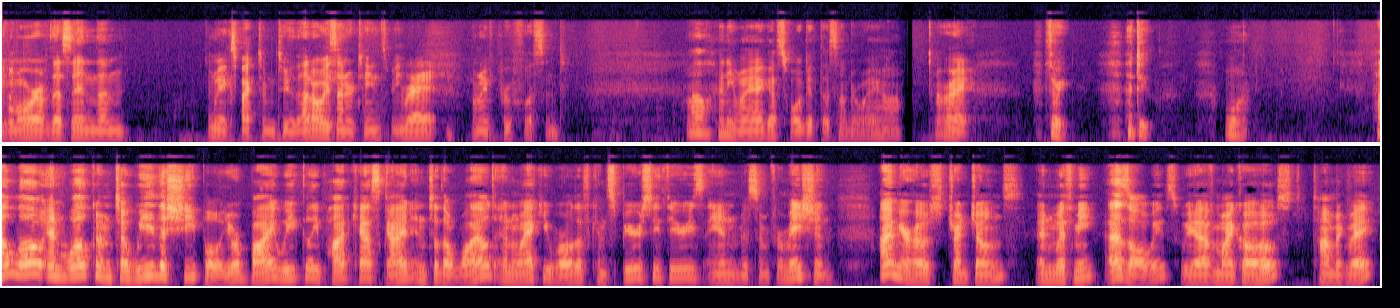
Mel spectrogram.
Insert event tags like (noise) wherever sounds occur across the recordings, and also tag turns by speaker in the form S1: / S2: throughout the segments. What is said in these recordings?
S1: leave more of this in than we expect him to. That always entertains me
S2: Right.
S1: when I've proof listened. Well, anyway, I guess we'll get this underway, huh? All right. Three, two, one. Hello and welcome to We the Sheeple, your bi weekly podcast guide into the wild and wacky world of conspiracy theories and misinformation. I'm your host, Trent Jones, and with me, as always, we have my co host, Tom McVeigh.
